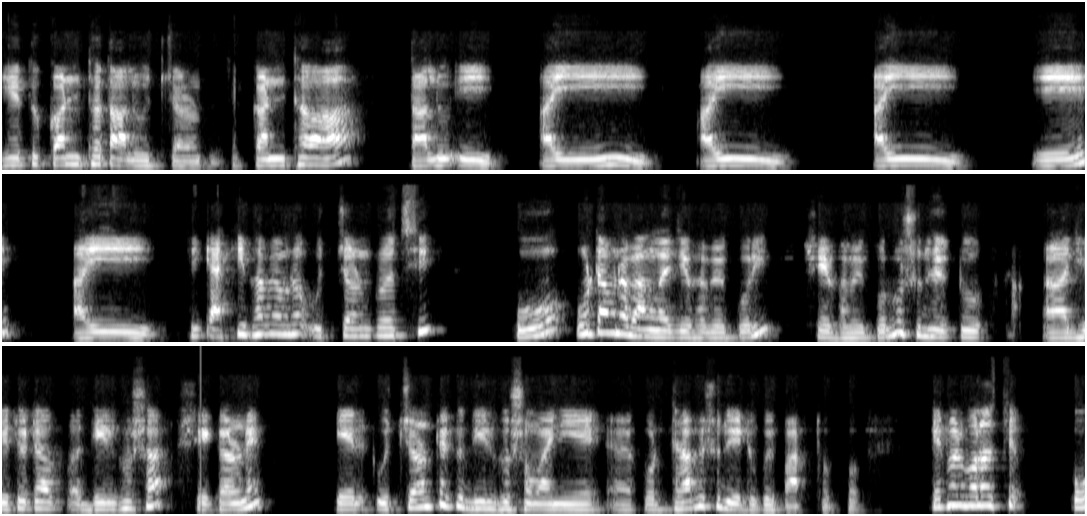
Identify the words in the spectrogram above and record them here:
যেহেতু কণ্ঠ তালু উচ্চারণ হচ্ছে। কণ্ঠ আ তালু ই। আই আই আই, এ, আই। ঠিক একইভাবে আমরা উচ্চারণ করেছি। ও, ওটা আমরা বাংলায় যেভাবে করি, সেভাবে করব। শুধু একটু যেহেতু এটা দীর্ঘ দীর্ঘস্বর সেই কারণে এর উচ্চারণটা একটু দীর্ঘ সময় নিয়ে করতে হবে। শুধু এটুকুই পার্থক্য। এরপর বলা হচ্ছে ঔ।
